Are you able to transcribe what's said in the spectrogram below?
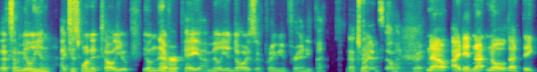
That's a million. I just want to tell you, you'll never pay a million dollars of premium for anything. That's that right. I'm Selling, right? Now, I did not know that they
